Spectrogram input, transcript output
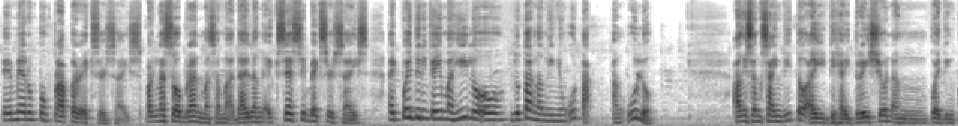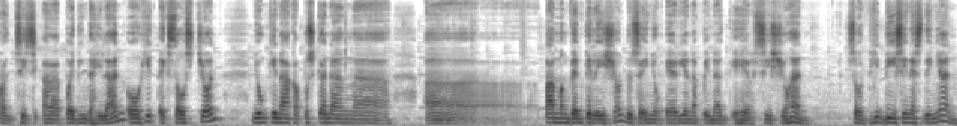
eh meron pong proper exercise. Pag nasobran, masama. Dahil ang excessive exercise, ay pwede rin kayo mahilo o lutang ang inyong utak, ang ulo. Ang isang sign dito ay dehydration ang pwedeng, pag, uh, pwedeng dahilan o heat exhaustion, yung kinakapos ka ng uh, uh, tamang ventilation doon sa inyong area na pinag-ehersisyohan. So, dizziness din yan.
